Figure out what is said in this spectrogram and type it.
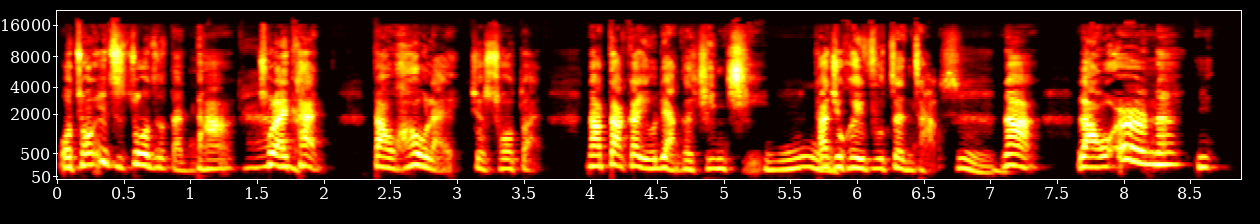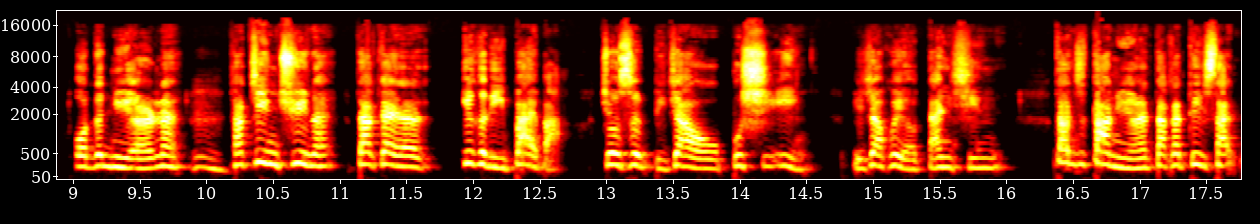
我从一直坐着等他出来看，到后来就缩短，那大概有两个星期，哦他就恢复正常。是那老二呢，你我的女儿呢，嗯她进去呢，大概一个礼拜吧，就是比较不适应，比较会有担心。但是大女儿大概第三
